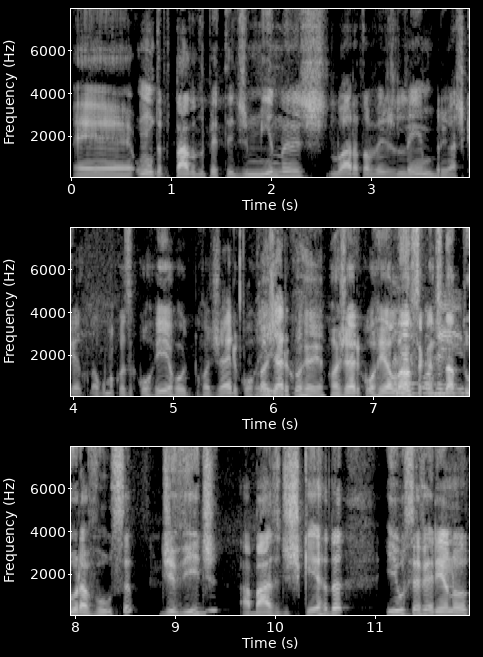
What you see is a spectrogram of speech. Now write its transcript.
É, um deputado do PT de Minas, Luara talvez lembre, acho que é alguma coisa Correia, Ro- Rogério Correia. Rogério Correia. Rogério Correia lança a Correia. candidatura avulsa, divide a base de esquerda e o Severino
